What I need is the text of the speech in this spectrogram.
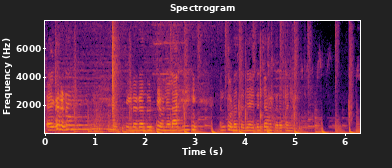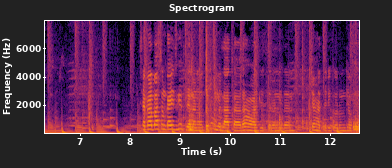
काय करणार इकडं दूध ठेवलेला आहे. आणि थोडासा जे आहे ते चहा करत आहे. सकाळपासून काहीच घेतलेलं नव्हतं ना मला आता दहा वाजले तर निदान चहा तरी करून घेऊ.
